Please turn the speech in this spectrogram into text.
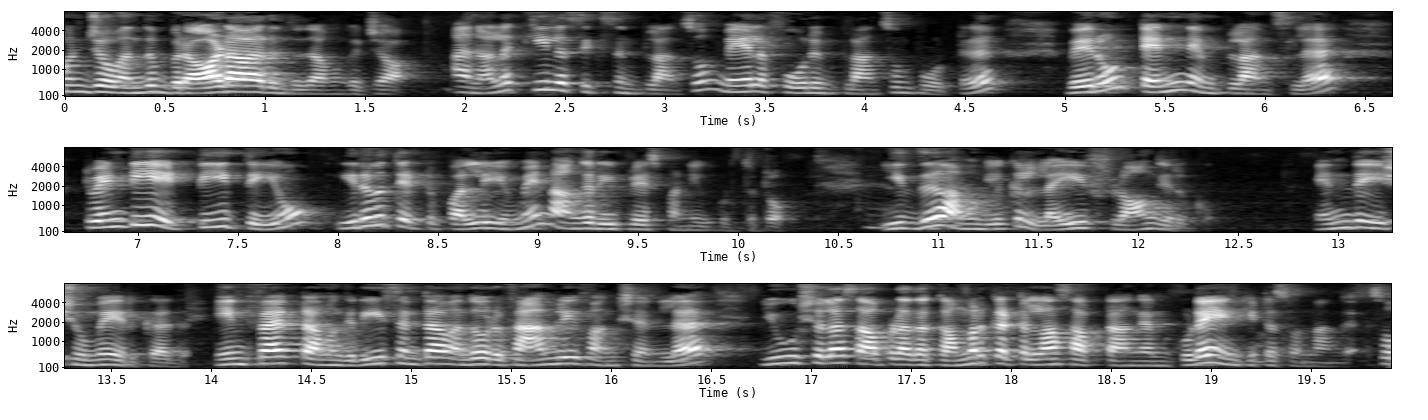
கொஞ்சம் வந்து ப்ராடாக இருந்தது அவங்க ஜா அதனால கீழே சிக்ஸ் இம்ப்ளான்ஸும் மேலே ஃபோர் இம்ப்ளான்ஸும் போட்டு வெறும் டென் இம்ப்ளான்ஸில் டுவெண்ட்டி எயிட் டீத்தையும் இருபத்தெட்டு பல்லியுமே நாங்கள் ரீப்ளேஸ் பண்ணி கொடுத்துட்டோம். இது அவங்களுக்கு லைஃப் லாங் இருக்கும். எந்த இஷ்யூமே இருக்காது. இன்ஃபேக்ட் அவங்க ரீசெண்டாக வந்து ஒரு ஃபேமிலி ஃபங்க்ஷனில் யூஸ்வலாக சாப்பிடாத கமர்கட்டெல்லாம் சாப்பிட்டாங்கன்னு கூட என்கிட்ட சொன்னாங்க. ஸோ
